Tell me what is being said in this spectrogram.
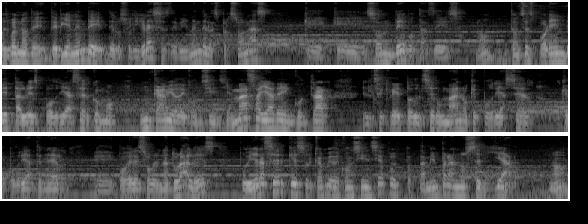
pues bueno, de, vienen de, los feligreses, de, vienen de las personas que, son devotas de eso, ¿no? Entonces, por ende, tal vez podría ser como un cambio de conciencia, más allá de encontrar el secreto del ser humano que podría ser o que podría tener eh, poderes sobrenaturales, pudiera ser que es el cambio de conciencia, pues, pues, también para no ser guiado, ¿no?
